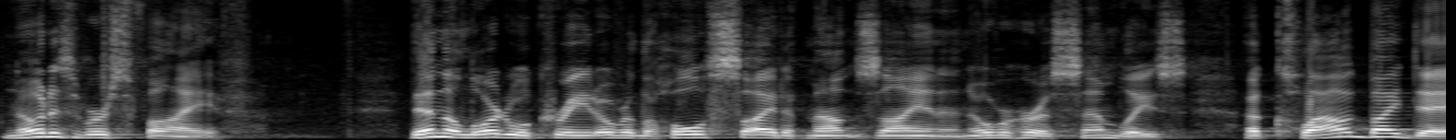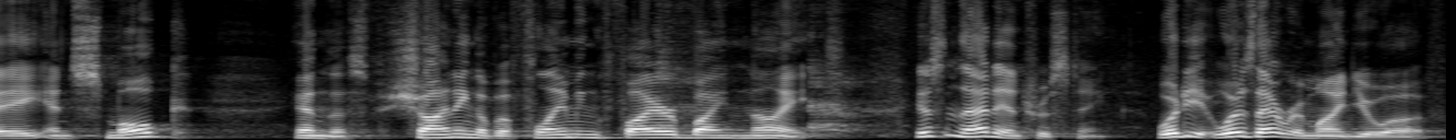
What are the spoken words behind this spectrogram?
Notice verse 5. Then the Lord will create over the whole side of Mount Zion and over her assemblies a cloud by day and smoke and the shining of a flaming fire by night. Isn't that interesting? What, do you, what does that remind you of?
